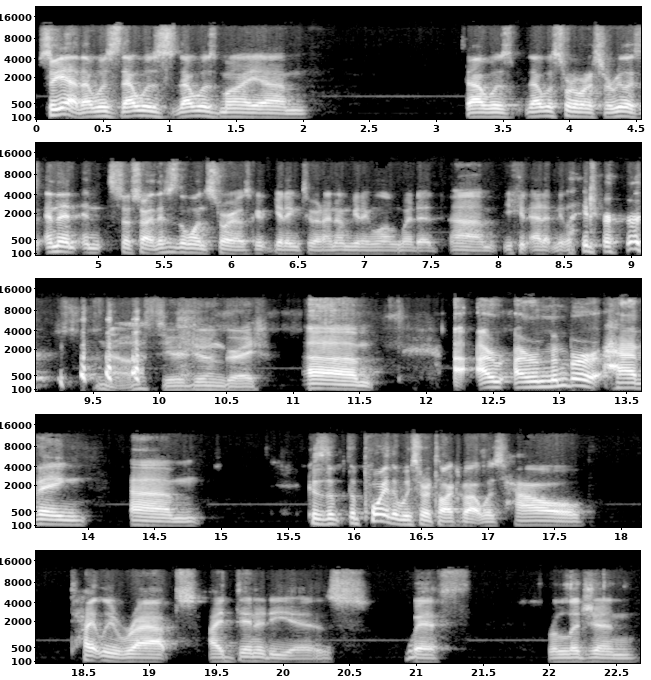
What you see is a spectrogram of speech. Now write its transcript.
so yeah, that was that was that was my um, that was that was sort of when I started realizing. And then and so sorry, this is the one story I was getting to, and I know I'm getting long winded. Um, you can edit me later. No, you're doing great. um, I, I remember having because the, the point that we sort of talked about was how tightly wrapped identity is with religion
